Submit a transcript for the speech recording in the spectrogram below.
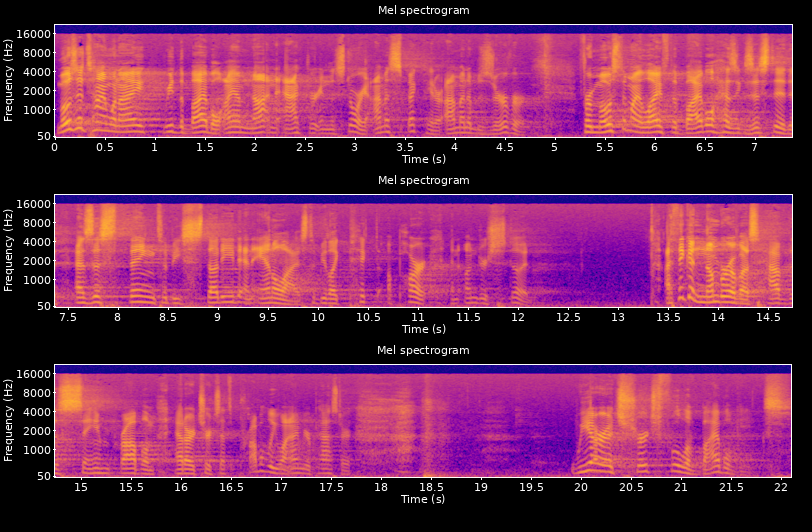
Most of the time when I read the Bible, I am not an actor in the story. I'm a spectator, I'm an observer. For most of my life, the Bible has existed as this thing to be studied and analyzed, to be like picked apart and understood. I think a number of us have the same problem at our church. That's probably why I'm your pastor. We are a church full of Bible geeks.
